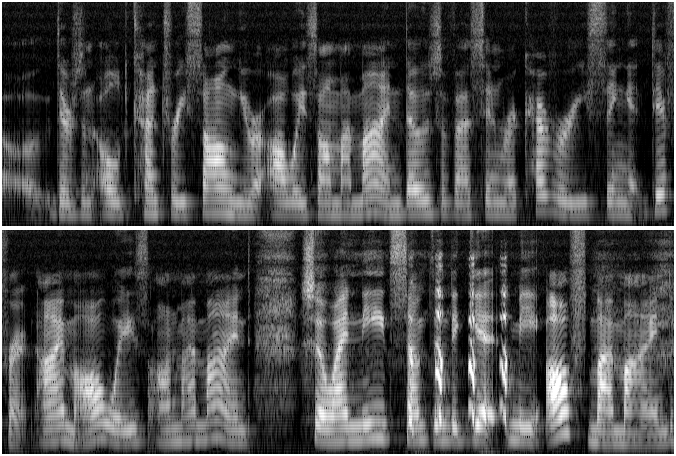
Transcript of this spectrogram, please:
uh, there's an old country song, You're Always on My Mind. Those of us in recovery sing it different. I'm always on my mind. So I need something to get me off my mind.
